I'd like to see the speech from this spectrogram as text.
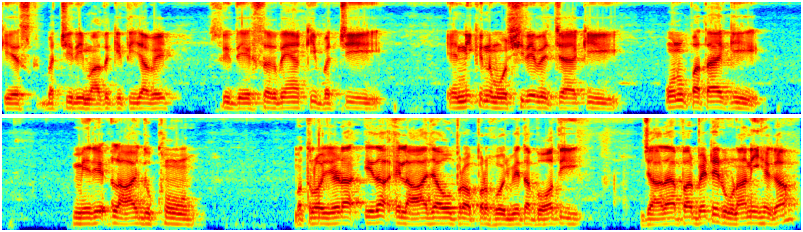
ਕਿ ਇਸ ਬੱਚੀ ਦੀ ਮਦਦ ਕੀਤੀ ਜਾਵੇ। ਤੁਸੀਂ ਦੇਖ ਸਕਦੇ ਆ ਕਿ ਬੱਚੀ ਇੰਨੀ ਕਿ ਨਮੋਸ਼ੀ ਦੇ ਵਿੱਚ ਹੈ ਕਿ ਉਹਨੂੰ ਪਤਾ ਹੈ ਕਿ ਮੇਰੇ ਇਲਾਜ ਦੁੱਖੋਂ ਮਤਲਬ ਜਿਹੜਾ ਇਹਦਾ ਇਲਾਜ ਆ ਉਹ ਪ੍ਰੋਪਰ ਹੋ ਜਵੇ ਤਾਂ ਬਹੁਤ ਹੀ ਜ਼ਿਆਦਾ ਪਰ ਬੇਟੇ ਰੋਣਾ ਨਹੀਂ ਹੈਗਾ।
